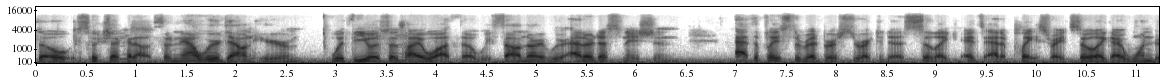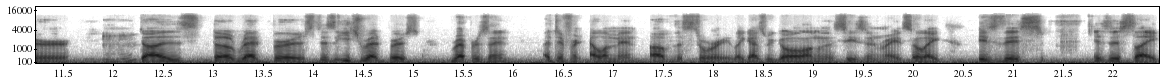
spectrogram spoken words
so so check it out. So now we're down here with the USS Hiawatha. We found our we we're at our destination, at the place the red burst directed us. So like it's at a place, right? So like I wonder, Mm-hmm. does the red burst does each red burst represent a different element of the story like as we go along in the season right so like is this is this like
